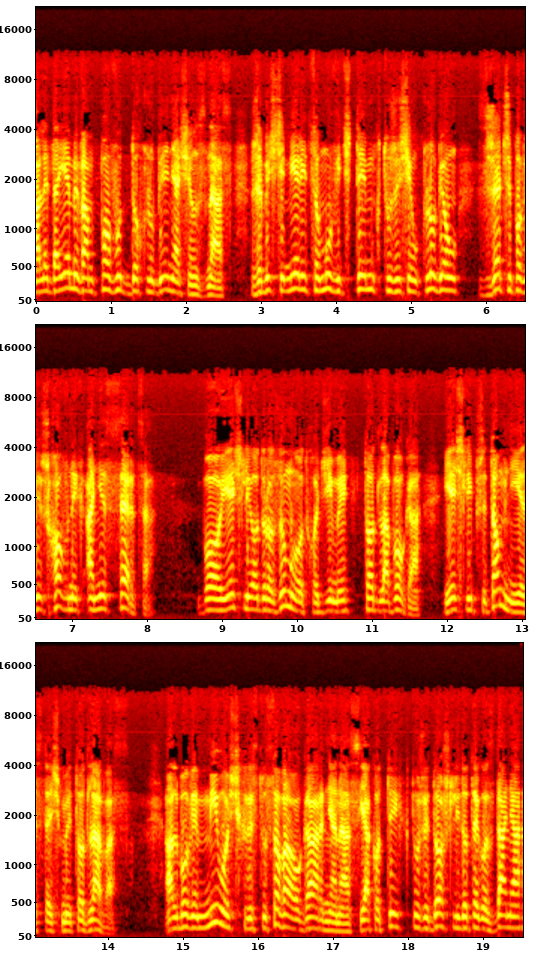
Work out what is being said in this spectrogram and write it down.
ale dajemy wam powód do chlubienia się z nas, żebyście mieli co mówić tym, którzy się chlubią z rzeczy powierzchownych, a nie z serca. Bo jeśli od rozumu odchodzimy, to dla Boga, jeśli przytomni jesteśmy, to dla was. Albowiem miłość Chrystusowa ogarnia nas, jako tych, którzy doszli do tego zdania,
